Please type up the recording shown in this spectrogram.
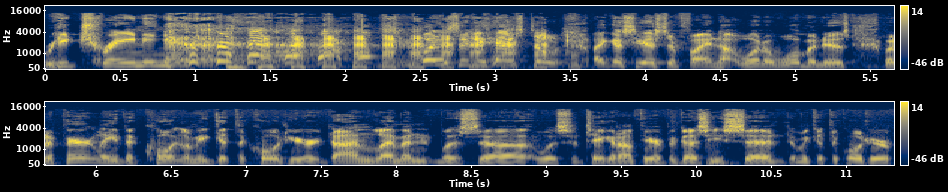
retraining. what is it? He has to. I guess he has to find out what a woman is. But apparently, the quote. Let me get the quote here. Don Lemon was uh, was taken off the air because he said. Let me get the quote here.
